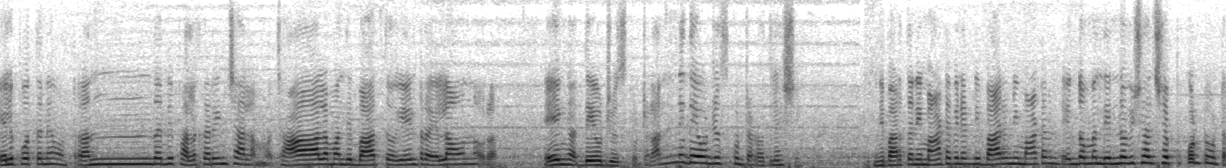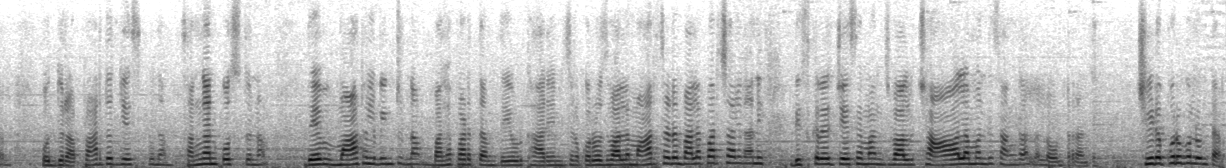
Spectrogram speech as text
వెళ్ళిపోతూనే ఉంటారు. అందరినీ పలకరించాలమ్మ. చాలామంది బాధతో ఏంట్రా ఎలా ఉన్నావురా? ఏం దేవుడు చూసుకుంటాడు. అన్ని దేవుడు చూసుకుంటాడు. వదిలేసి నీ భర్త నీ మాట వినండి నీ భార్య నీ మాట వినండి. ఎంతో మంది ఎన్నో విషయాలు చెప్పుకుంటూ ఉంటారు. వద్దురా ప్రార్థన చేసుకుందాం. సంఘానికి వస్తున్నాం. దేవుడు మాటలు వింటున్నాం. బలపడతాం. దేవుడు కార్యం ఒకరోజు ఒక రోజు వాళ్ళని మార్చడం బలపరచాలి కానీ డిస్కరేజ్ చేసే మంది వాళ్ళు చాలామంది సంఘాలలో ఉంటారంటే చీడ పురుగులు ఉంటారు.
